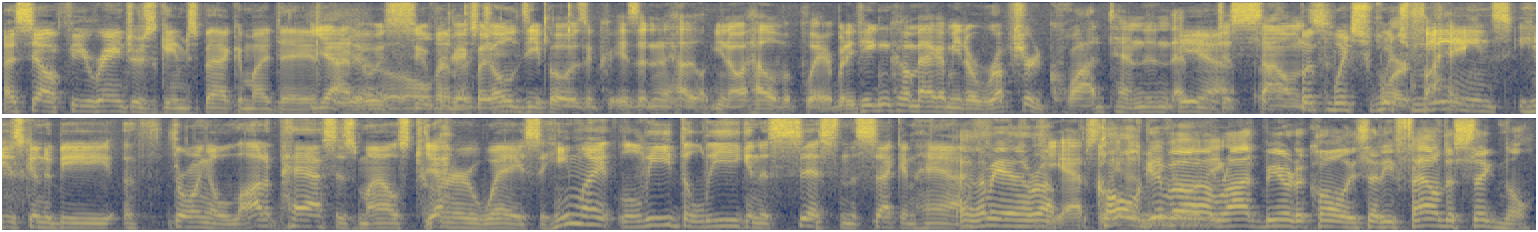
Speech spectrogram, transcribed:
I saw a few Rangers games back in my day. Yeah, the, it was uh, super great. But MSG. Oladipo is a, is a hell, you know a hell of a player. But if he can come back, I mean, a ruptured quad tendon that yeah. just sounds but which which means he's going to be uh, throwing a lot of passes Miles Yeah. Turner way, so he might lead the league in assists in the second half. And let me interrupt. He Cole, give uh. Rod Beard a call. He said he found a signal.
